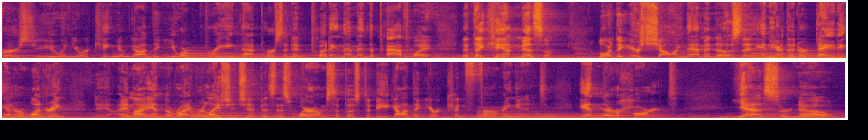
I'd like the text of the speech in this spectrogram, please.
first you and your kingdom, God, that you are bringing that person and putting them in the pathway that they can't miss them. Lord, that you're showing them, and those that in here that are dating and are wondering, am I in the right relationship? Is this where I'm supposed to be? God, that you're confirming it in their heart, yes or no.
